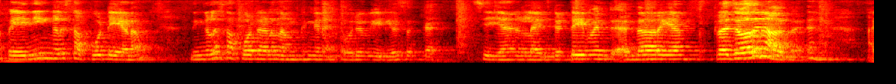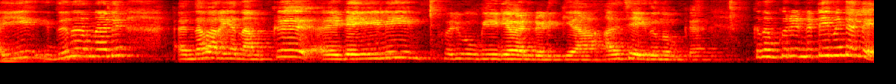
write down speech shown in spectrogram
അപ്പൊ ഇനി നിങ്ങൾ സപ്പോർട്ട് ചെയ്യണം. നിങ്ങളെ സപ്പോർട്ടാണ് നമുക്ക് ഇങ്ങനെ ഓരോ വീഡിയോസ് ഒക്കെ ചെയ്യാനുള്ള എന്റർടൈൻമെന്റ് എന്താ പറയാ പ്രചോദനമാകുന്നത് ഈ ഇത് എന്ന് പറഞ്ഞാൽ എന്താ പറയാ നമുക്ക് ഡെയിലി ഒരു വീഡിയോ കണ്ടുപിടിക്കുക അത് ചെയ്തു നോക്കുക. നമുക്ക് നമുക്കൊരു എന്റർടൈൻമെന്റ് അല്ലേ?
